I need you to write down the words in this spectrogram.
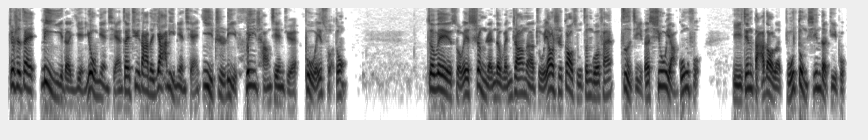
就是在利益的引诱面前，在巨大的压力面前，意志力非常坚决，不为所动。这位所谓圣人的文章呢，主要是告诉曾国藩自己的修养功夫已经达到了不动心的地步。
